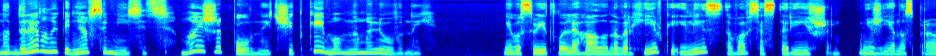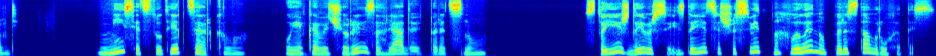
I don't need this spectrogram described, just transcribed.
Над деревами піднявся місяць, майже повний, чіткий, мов намальований. Його світло лягало на верхівки, і ліс ставався старішим, ніж є насправді. Місяць тут як дзеркало, у яке вечори заглядають перед сном. Стоїш, дивишся, і здається, що світ на хвилину перестав рухатись.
